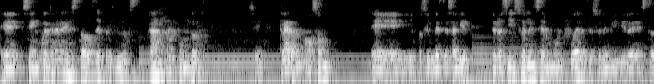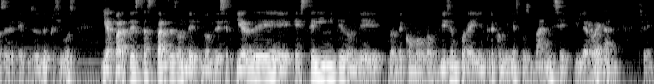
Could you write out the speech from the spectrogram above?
eh, se encuentran en estados depresivos tan profundos, ¿sí? Claro, no son eh, imposibles de salir, pero sí suelen ser muy fuertes, suelen vivir estos eh, episodios depresivos y aparte estas partes donde, donde se pierde este límite, donde, donde como dicen por ahí entre comillas, pues van y, se, y le ruegan, ¿sí?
